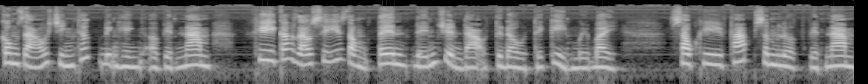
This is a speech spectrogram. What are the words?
Công giáo chính thức định hình ở Việt Nam khi các giáo sĩ dòng tên đến truyền đạo từ đầu thế kỷ 17. Sau khi Pháp xâm lược Việt Nam,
